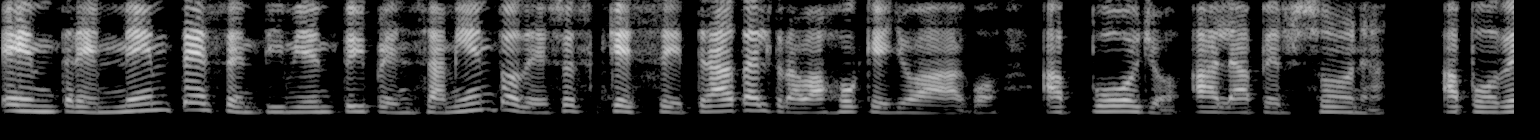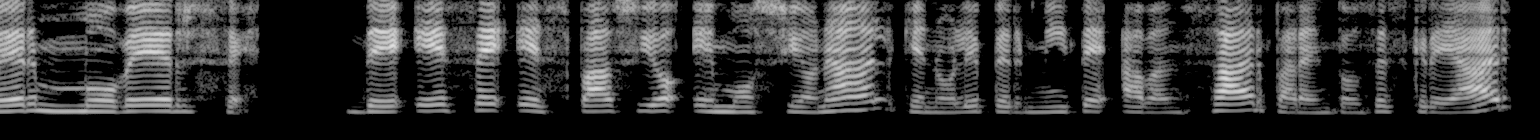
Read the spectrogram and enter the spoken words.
entre mente, sentimiento y pensamiento. De eso es que se trata el trabajo que yo hago. Apoyo a la persona a poder moverse de ese espacio emocional que no le permite avanzar para entonces crear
